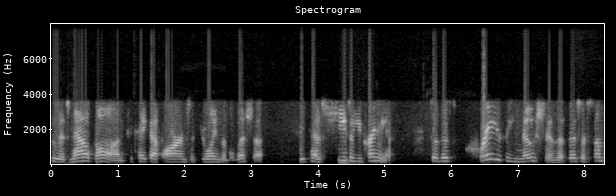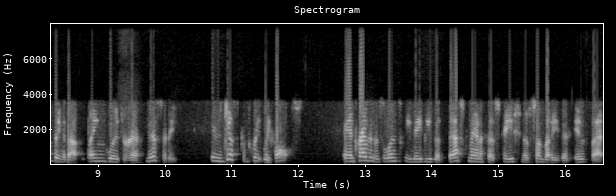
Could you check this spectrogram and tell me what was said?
who is now gone to take up arms and join the militia because she's a Ukrainian. So this crazy notion that this is something about language or ethnicity is just completely false. And President Zelensky may be the best manifestation of somebody that is that.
